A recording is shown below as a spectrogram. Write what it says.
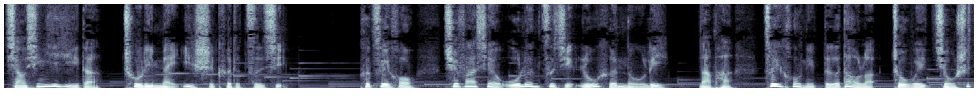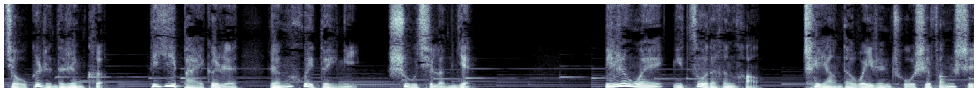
小心翼翼的处理每一时刻的自己，可最后却发现，无论自己如何努力。哪怕最后你得到了周围九十九个人的认可，第一百个人仍会对你竖起冷眼。你认为你做得很好，这样的为人处事方式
